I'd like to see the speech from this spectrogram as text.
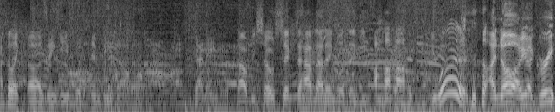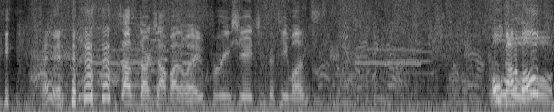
I feel like uh, Zangief would envy that uh, that angle. That would be so sick to have that angle of Zangief. he would. I know. I agree. Hey. Sounds dark shot, by the way. Appreciate you 15 months. Oh, Ooh. got them both.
